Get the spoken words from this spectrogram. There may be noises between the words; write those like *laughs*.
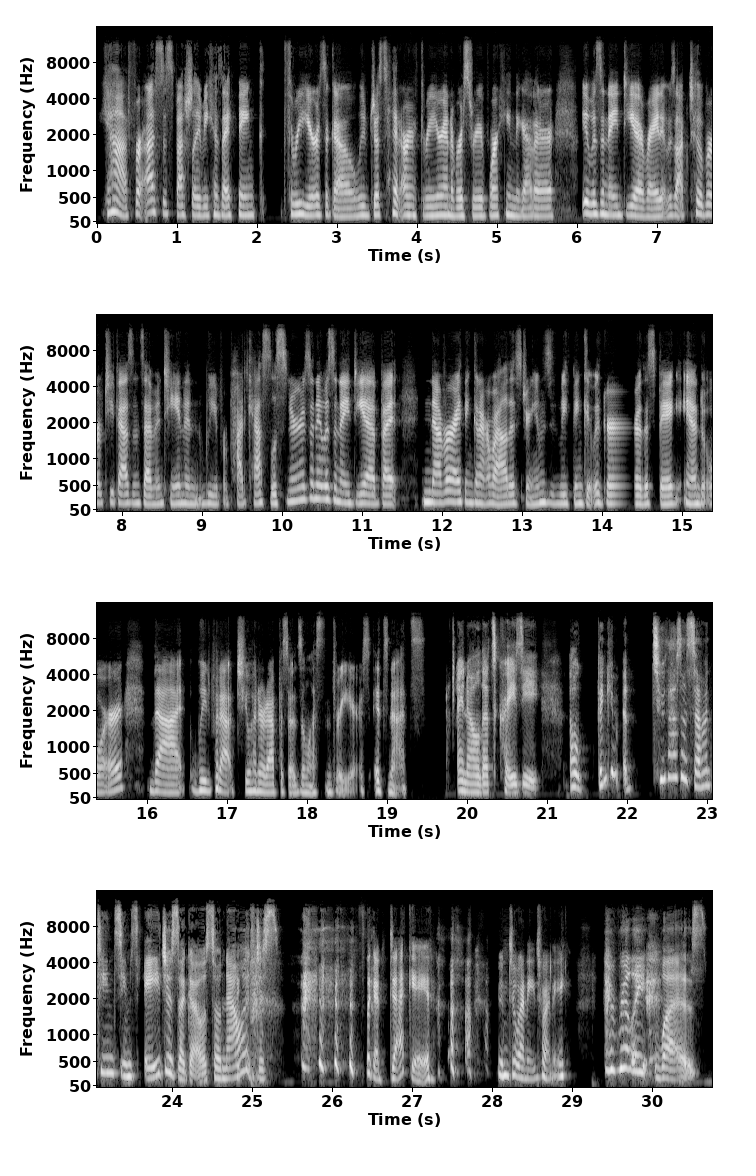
Yeah, for us especially because I think three years ago. We've just hit our three year anniversary of working together. It was an idea, right? It was October of 2017, and we were podcast listeners, and it was an idea, but never, I think, in our wildest dreams did we think it would grow this big and or that we'd put out 200 episodes in less than three years. It's nuts. I know that's crazy. Oh, thinking uh, 2017 seems ages ago. So now it just *laughs* *laughs* it's like a decade *laughs* in 2020. It really was.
